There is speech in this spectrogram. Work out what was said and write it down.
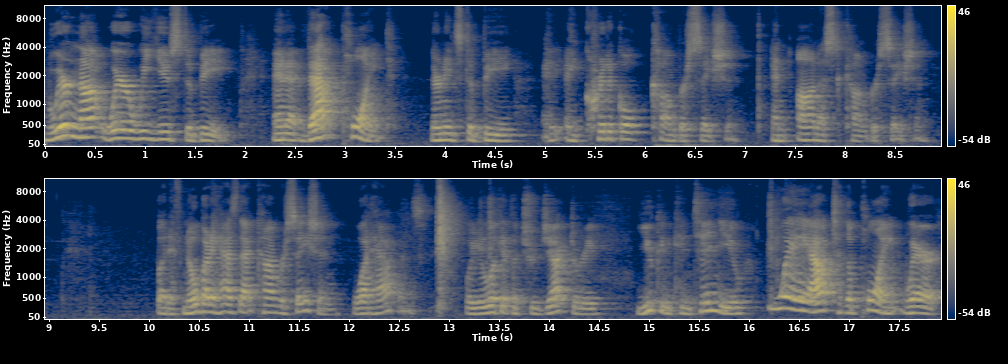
we're not where we used to be. And at that point, there needs to be a, a critical conversation, an honest conversation. But if nobody has that conversation, what happens? Well, you look at the trajectory, you can continue way out to the point where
